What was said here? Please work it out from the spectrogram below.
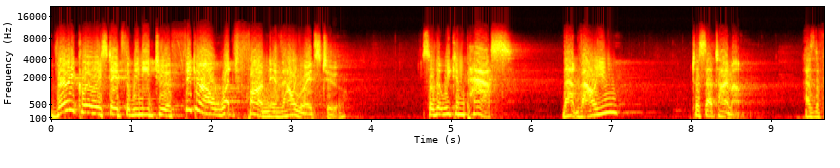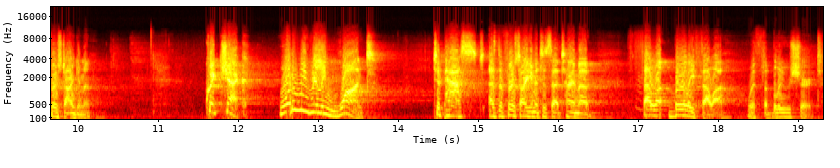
very clearly states that we need to figure out what fun evaluates to so that we can pass that value to set timeout as the first argument. Quick check. What do we really want to pass as the first argument to set timeout? Fella, burly fella with the blue shirt.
